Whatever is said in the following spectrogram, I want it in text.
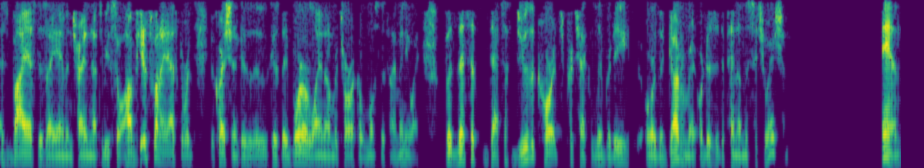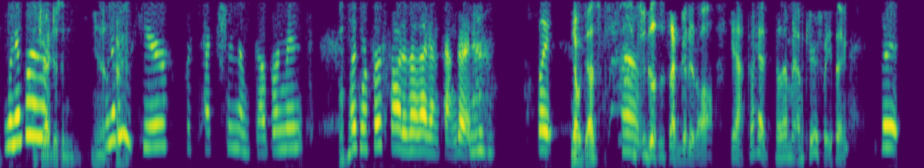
as biased as I am and try not to be so obvious when I ask a, a question because because they borderline on rhetorical most of the time anyway. But that's a that's a do the courts protect liberty or the government or does it depend on the situation? And Whenever the judges and you know. whenever you hear protection of government, Mhm. like my first thought is, oh, that doesn't sound good. but No, it does. Um, it doesn't sound good at all. Yeah, go ahead. No, I'm, I'm curious what you think. but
